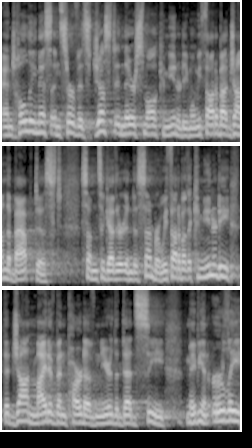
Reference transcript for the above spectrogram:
and holiness and service just in their small community. When we thought about John the Baptist, some together in December, we thought about the community that John might have been part of near the Dead Sea, maybe an early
